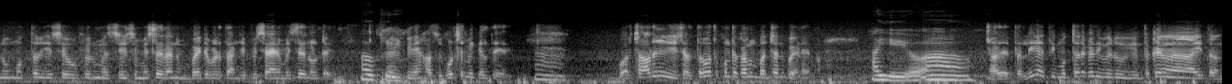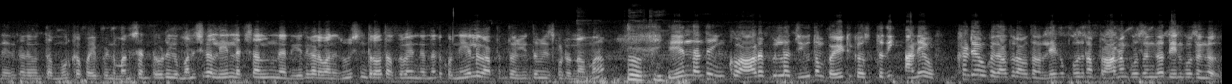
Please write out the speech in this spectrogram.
నువ్వు మొత్తం చేసే ఫిల్మ్ చేసే మెసేజ్ అని బయట పెడతా అని చెప్పేసి ఆయన మెసేజ్లు ఉంటాయి. సునీల్ పినేహాస్ కొడితే మీకు వెళ్తాయి. వాడు చార్జింగ్ చేశాడు తర్వాత కొంతకాలం చనిపోయాడు ఆయన. అయ్యయ్యో ఆ, అదే తల్లి అది మొత్తానికి అది వీడు ఎంతకైనా అవుతుంది ఎందుకంటే ఎంత మూర్ఖపు అయిపోయింది మనిషి అంటే మనిషిగా లేని లక్షణాలు ఉన్నాయి. ఎందుకంటే మనం చూసిన తర్వాత అర్థమైంది ఏంటంటే కొన్ని ఏళ్ళు అతనితో యుద్ధం చేసుకుంటున్నామా? ఓకే. ఏంటంటే ఇంకో ఆడపిల్ల జీవితం బయటికి వస్తుంది అనే ఒక్కటే ఒక దాతలు అవుతాను లేకపోతే నా ప్రాణం కోసం కాదు దేనికోసం కాదు.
